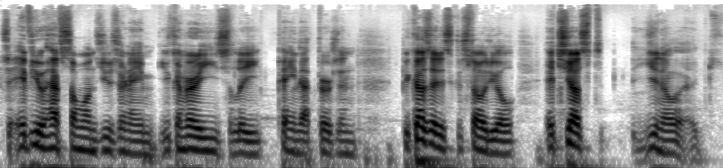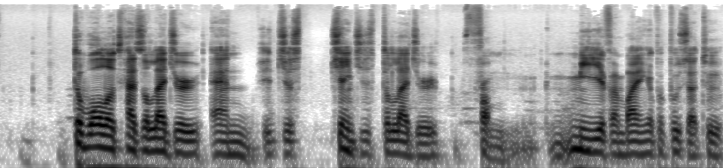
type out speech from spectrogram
So if you have someone's username, you can very easily pay that person because it is custodial. It's just you know the wallet has a ledger and it just changes the ledger from me if I'm buying a pupusa to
